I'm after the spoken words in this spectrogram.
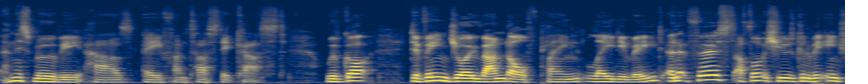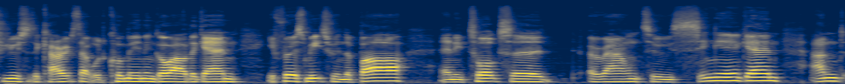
And this movie has a fantastic cast. We've got Da'Vine Joy Randolph playing Lady Reed, and at first I thought she was going to be introduced as a character that would come in and go out again. He first meets her in the bar, and he talks her around to singing again, and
